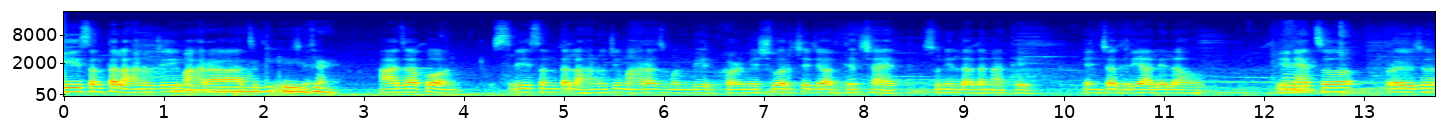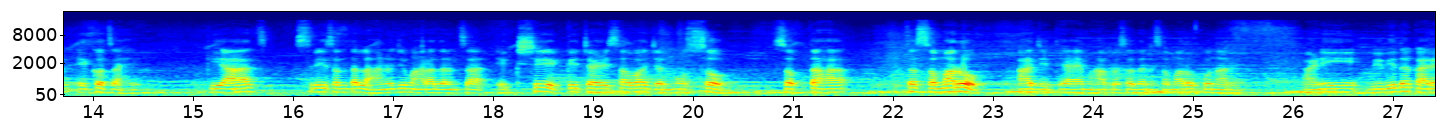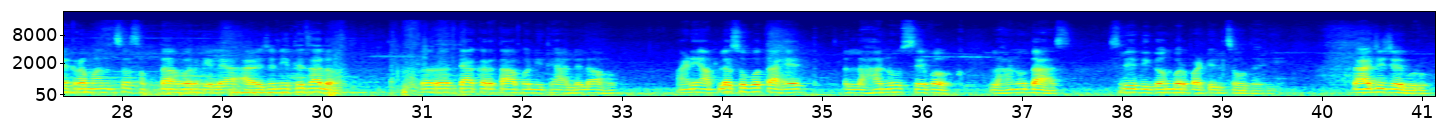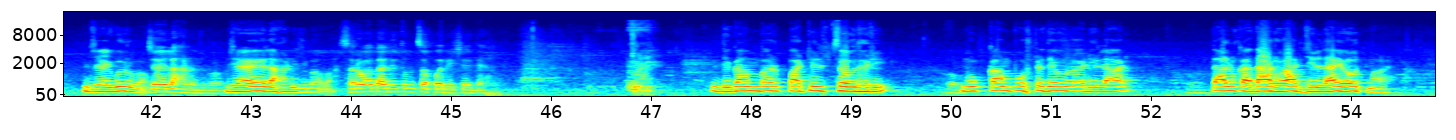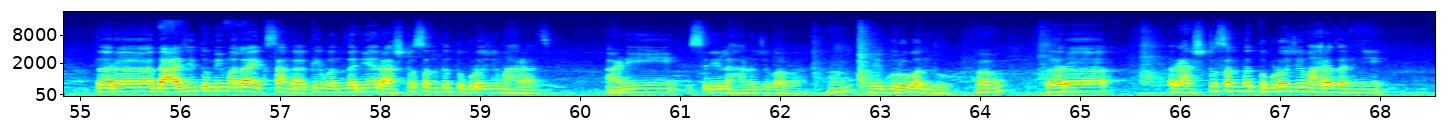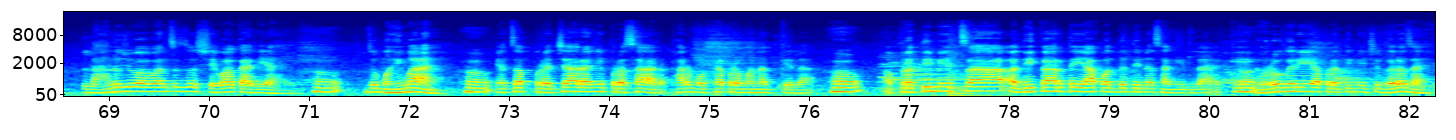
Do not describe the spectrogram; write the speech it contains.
संत लहानूजी महाराज की. जय. आज आपण श्री संत लहानूजी महाराज मंदिर कळमेश्वरचे जे अध्यक्ष आहेत सुनीलदादा नाथे यांच्या घरी आलेलो आहोत. येण्याचं प्रयोजन एकच आहे की आज श्री संत लहानूजी महाराजांचा एकशे एक्केचाळीसावा जन्मोत्सव सप्ताहाचा समारोप आज इथे आहे महाप्रसादाने समारोप होणार आहे. आणि विविध कार्यक्रमांचं सप्ताहभर गेल्या आयोजन इथे झालं तर त्याकरता आपण इथे आलेलो आहोत. आणि आपल्यासोबत आहेत लहानू सेवक लहानू दास श्री दिगंबर पाटील चौधरी. दाजी जय गुरु. जय गुरु जय लहानूजी बाबा. जय लहानूजी बाबा. सर्वात आधी तुमचा परिचय द्या. दिगंबर पाटील चौधरी हो. मुक्काम पोस्ट देऊरवाडी लाड तालुका दारव्हा जिल्हा यवतमाळ. तर दाजी तुम्ही मला एक सांगा की वंदनीय राष्ट्रसंत तुकडोजी महाराज आणि श्री लहानूजी बाबा हो. गुरुबंधू. तर राष्ट्रसंत तुकडोजी महाराजांनी लहानूजी बाबांचं जो सेवा कार्य आहे हो. जो महिमा आहे याचा प्रचार आणि प्रसार फार मोठ्या प्रमाणात केला. प्रतिमेचा अधिकार ते या पद्धतीनं सांगितला की घरोघरी या प्रतिमेची गरज आहे.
